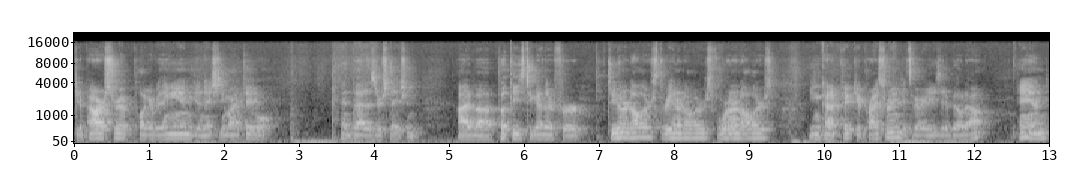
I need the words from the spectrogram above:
Get a power strip, plug everything in, get an HDMI cable, and that is your station. I've uh, put these together for $200, $300, $400. You can kind of pick your price range. It's very easy to build out. And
